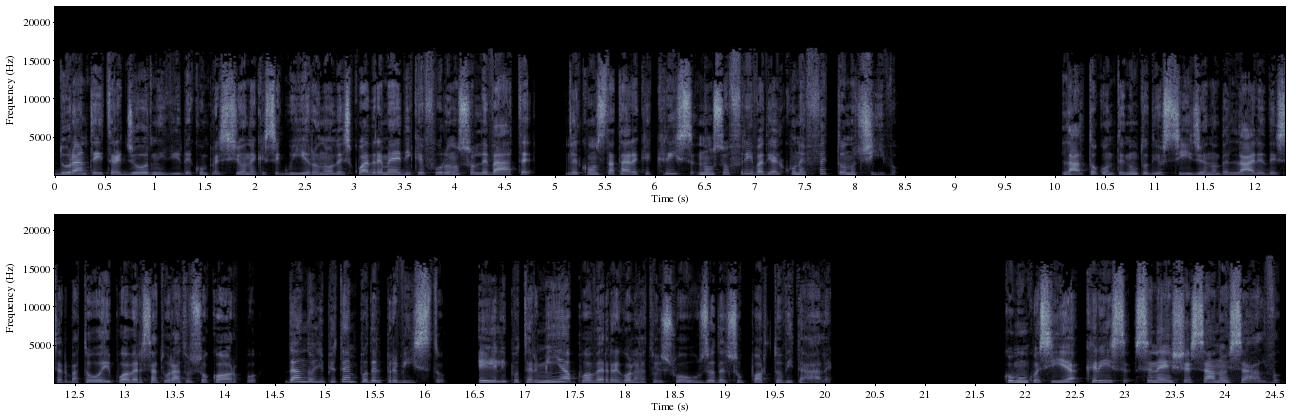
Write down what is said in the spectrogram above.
Durante i tre giorni di decompressione che seguirono, le squadre mediche furono sollevate nel constatare che Chris non soffriva di alcun effetto nocivo. L'alto contenuto di ossigeno dell'aria dei serbatoi può aver saturato il suo corpo, dandogli più tempo del previsto, e l'ipotermia può aver regolato il suo uso del supporto vitale. Comunque sia, Chris se ne esce sano e salvo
